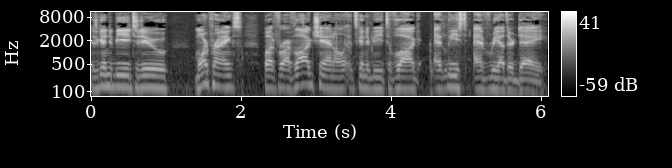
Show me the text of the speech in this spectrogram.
is going to be to do more pranks, but for our vlog channel, it's going to be to vlog at least every other day.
